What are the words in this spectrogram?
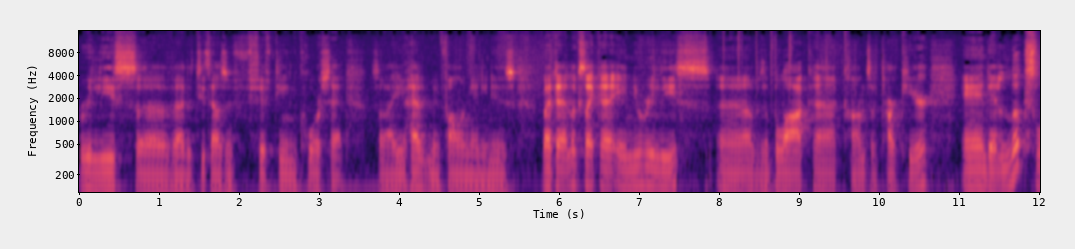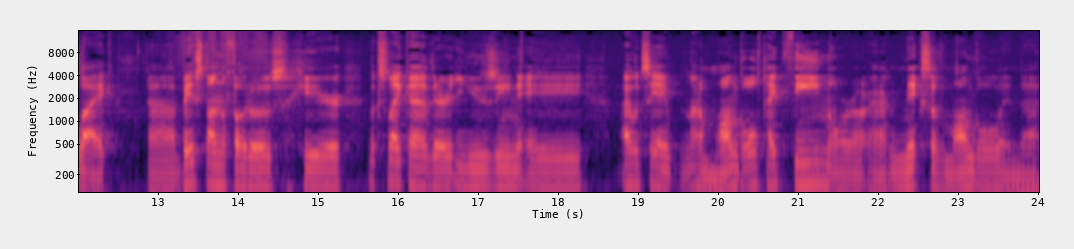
release of the 2015 core set. So I haven't been following any news. But uh, it looks like a, a new release uh, of the block uh, Khans of Tarkir. And it looks like, uh, based on the photos here, looks like uh, they're using a, I would say, a, not a Mongol type theme or a, a mix of Mongol and, uh,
